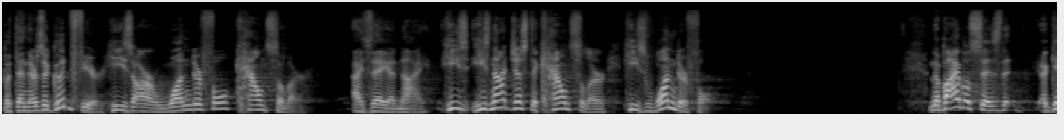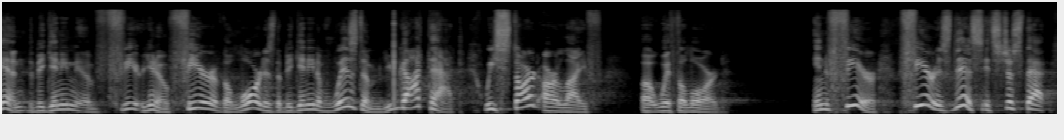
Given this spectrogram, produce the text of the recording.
But then there's a good fear. He's our wonderful counselor, Isaiah 9. He's, he's not just a counselor, he's wonderful. And the Bible says that, again, the beginning of fear, you know, fear of the Lord is the beginning of wisdom. You got that. We start our life uh, with the Lord in fear. Fear is this it's just that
